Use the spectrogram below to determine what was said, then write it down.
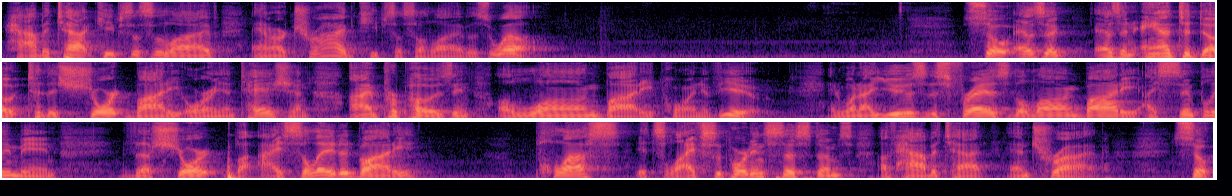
habitat keeps us alive and our tribe keeps us alive as well. So as, a, as an antidote to this short body orientation, I'm proposing a long body point of view. And when I use this phrase, the long body, I simply mean the short, the isolated body, plus its life supporting systems of habitat and tribe. So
